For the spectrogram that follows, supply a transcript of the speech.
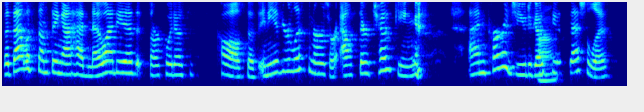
but that was something I had no idea that sarcoidosis caused. So if any of your listeners are out there choking, I encourage you to go uh, see a specialist.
